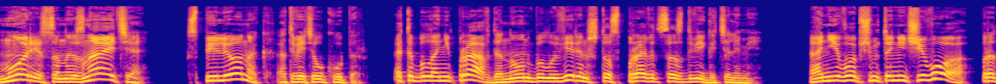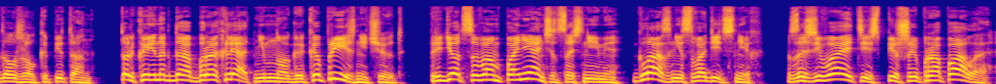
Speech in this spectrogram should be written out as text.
«Моррисоны знаете?» «С пеленок», – ответил Купер. Это была неправда, но он был уверен, что справится с двигателями. «Они, в общем-то, ничего», – продолжал капитан. «Только иногда барахлят немного, капризничают. Придется вам понянчиться с ними, глаз не сводить с них. Зазеваетесь, пиши пропало».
